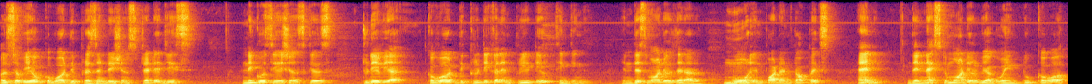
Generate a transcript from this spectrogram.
Also we have covered the presentation strategies negotiation skills. Today we are covered the critical and creative thinking. In this module there are more important topics and the next module we are going to cover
